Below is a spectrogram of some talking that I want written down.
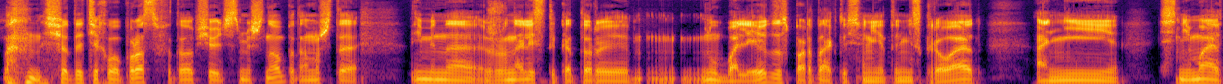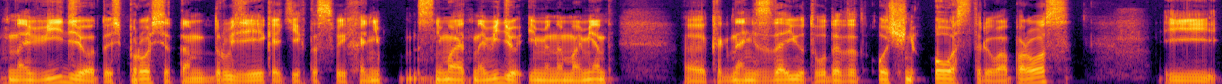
насчет этих вопросов, это вообще очень смешно, потому что именно журналисты, которые, ну, болеют за «Спартак», то есть они это не скрывают, они снимают на видео, то есть просят там друзей каких-то своих, они снимают на видео именно момент, когда они задают вот этот очень острый вопрос, и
